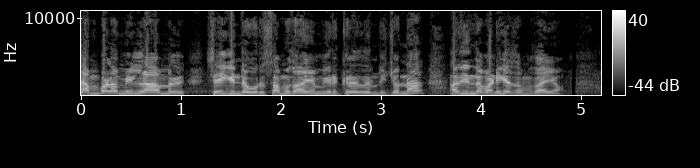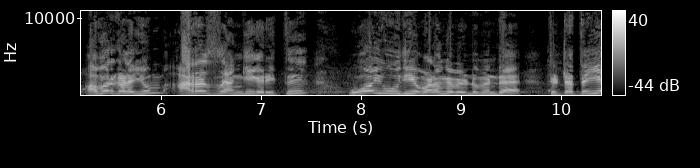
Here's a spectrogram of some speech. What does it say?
சம்பளம் இல்லாமல் செய்கின்ற ஒரு சமுதாயம் இருக்கிறது என்று சொன்னால் அது இந்த வணிக சமுதாயம். அவர்களையும் அரசு அங்கீகரித்து ஓய்வூதியம் வழங்க வேண்டும் என்ற திட்டத்தை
